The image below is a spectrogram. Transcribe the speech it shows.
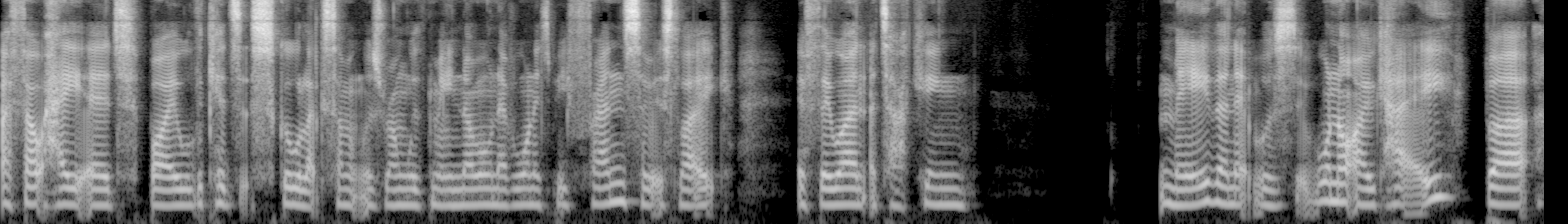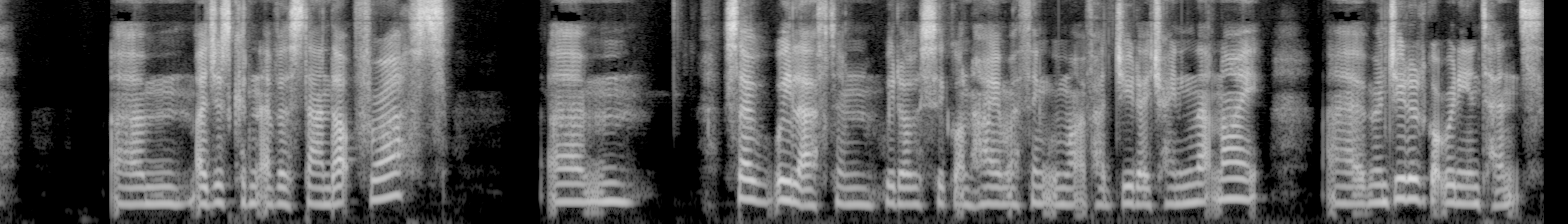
I felt hated by all the kids at school, like something was wrong with me. No one ever wanted to be friends. So it's like if they weren't attacking me, then it was well not okay. But um, I just couldn't ever stand up for us. Um, so we left and we'd obviously gone home. I think we might have had judo training that night. Um, and judo got really intense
